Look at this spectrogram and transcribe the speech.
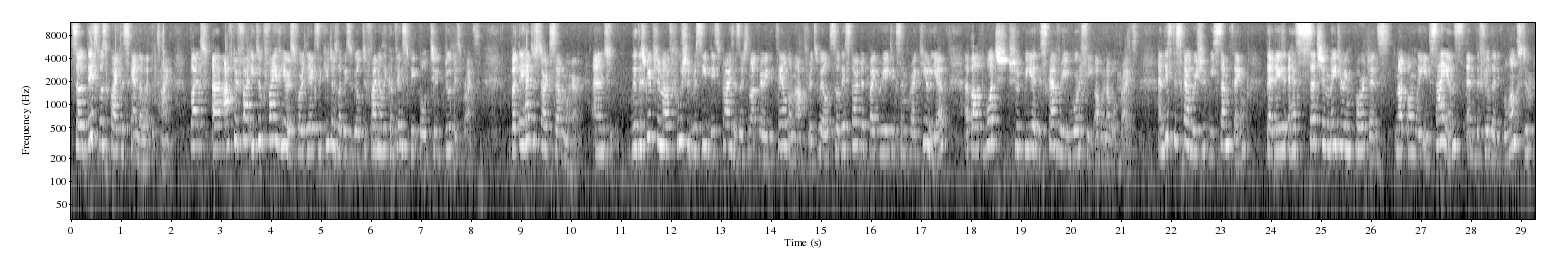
So this was quite a scandal at the time. But uh, after it took five years for the executors of his will to finally convince people to do this prize. But they had to start somewhere. And the description of who should receive these prizes is not very detailed on Alfred's will, so they started by creating some criteria about what sh should be a discovery worthy of a Nobel Prize. And this discovery should be something that has such a major importance not only in science and the field that it belongs to,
